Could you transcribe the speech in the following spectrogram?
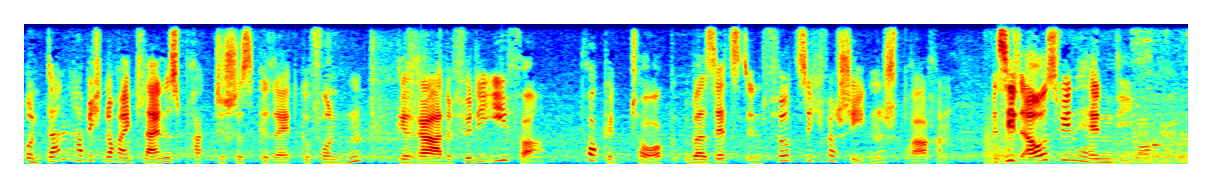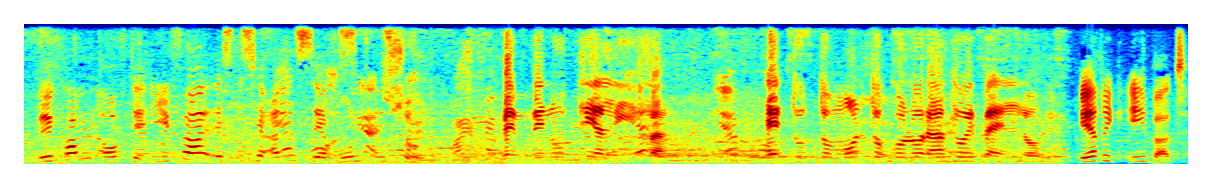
Und dann habe ich noch ein kleines praktisches Gerät gefunden, gerade für die IFA. Pocket Talk übersetzt in 40 verschiedene Sprachen. Es sieht aus wie ein Handy. Willkommen auf der IFA. Es ist hier alles sehr bunt und schön. Benvenuti all'IFA. È tutto molto colorato e bello. Erik Ebert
